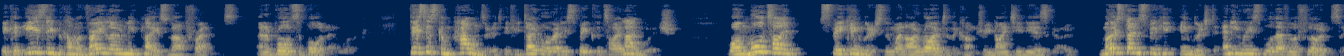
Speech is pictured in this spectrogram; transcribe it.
it can easily become a very lonely place without friends and a broad support network. This is compounded if you don't already speak the Thai language. While more Thai speak English than when I arrived in the country 19 years ago, most don't speak English to any reasonable level of fluency.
